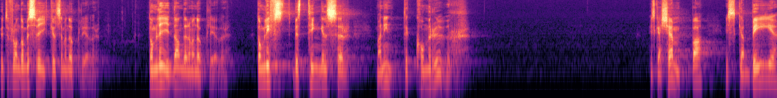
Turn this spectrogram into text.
utifrån de besvikelser man upplever, de lidanden man upplever, de livsbetingelser man inte kommer ur. Vi ska kämpa, vi ska be,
